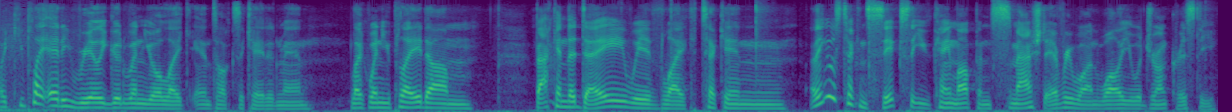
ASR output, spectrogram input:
Like you play Eddie really good when you're like intoxicated, man. Like when you played um back in the day with like Tekken I think it was Tekken 6 that you came up and smashed everyone while you were drunk Christy.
